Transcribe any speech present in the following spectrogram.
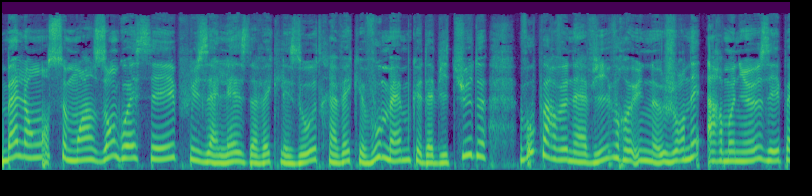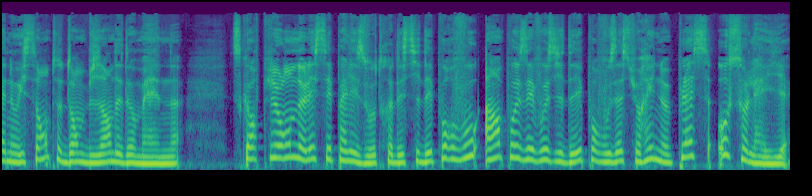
Balance, moins angoissé, plus à l'aise avec les autres et avec vous-même que d'habitude, vous parvenez à vivre une journée harmonieuse et épanouissante dans bien des domaines. Scorpion, ne laissez pas les autres décider pour vous, imposez vos idées pour vous assurer une place au soleil.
